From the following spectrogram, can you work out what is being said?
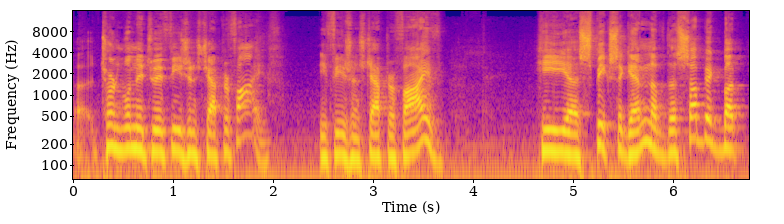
Uh, turn with me to Ephesians chapter 5. Ephesians chapter 5. He uh, speaks again of the subject, but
